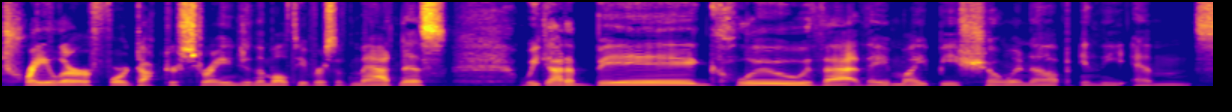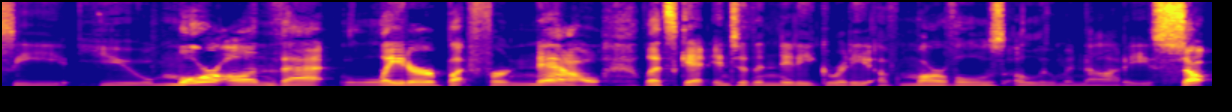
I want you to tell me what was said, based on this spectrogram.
trailer for Doctor Strange in the Multiverse of Madness, we got a big clue that they might be showing up in the MCU. More on that later, but for now, let's get into the nitty gritty of Marvel's Illuminati. So,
